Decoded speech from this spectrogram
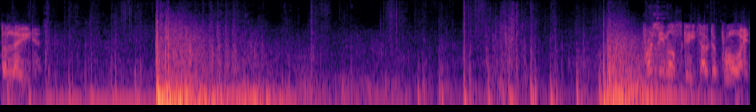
The lead. Friendly Mosquito deployed.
